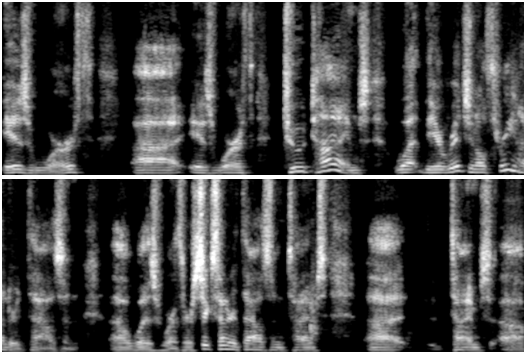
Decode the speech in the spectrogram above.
is worth uh, is worth two times what the original 300,000 uh, was worth, or 600,000 times uh, times uh,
